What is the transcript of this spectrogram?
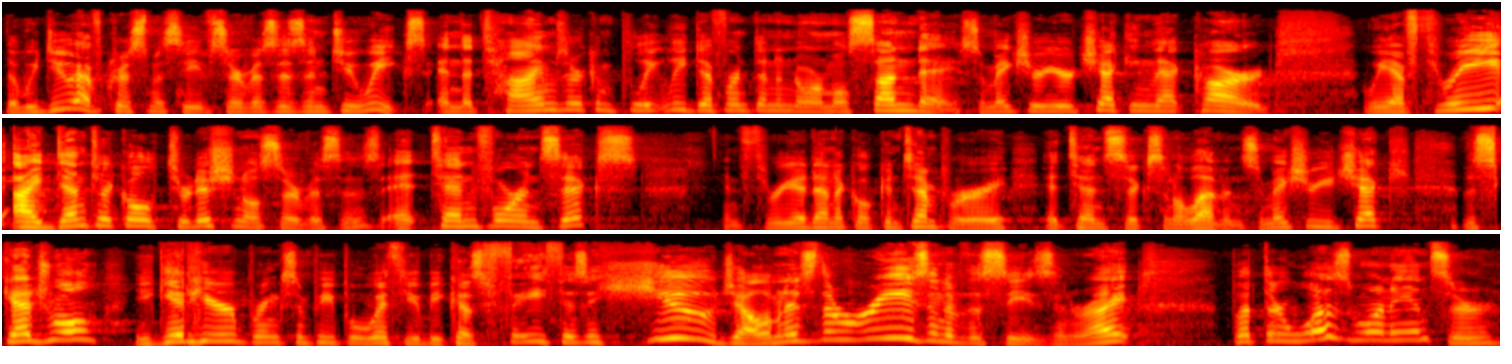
that we do have Christmas Eve services in two weeks. And the times are completely different than a normal Sunday. So make sure you're checking that card. We have three identical traditional services at 10, 4, and 6 and three identical contemporary at 10, 6, and 11. So make sure you check the schedule. You get here, bring some people with you because faith is a huge element. It's the reason of the season, right? But there was one answer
